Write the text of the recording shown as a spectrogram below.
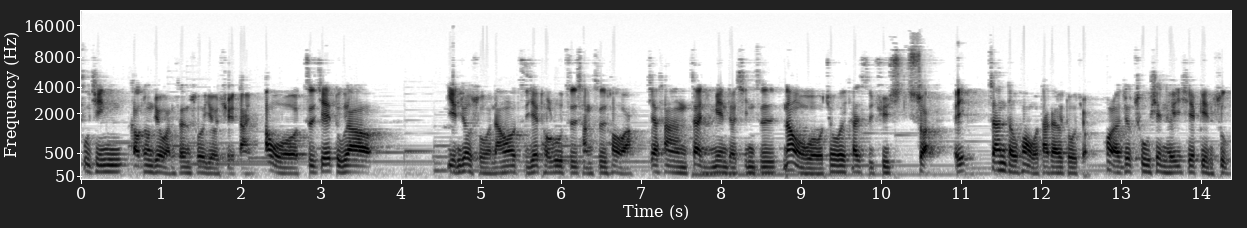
父亲高中就往生，所以有学贷。啊，我直接读到。研究所，然后直接投入职场之后啊，加上在里面的薪资，那我就会开始去算，哎，这样的话我大概会多久？后来就出现了一些变数，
